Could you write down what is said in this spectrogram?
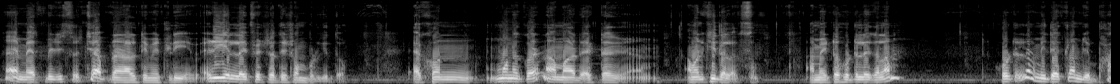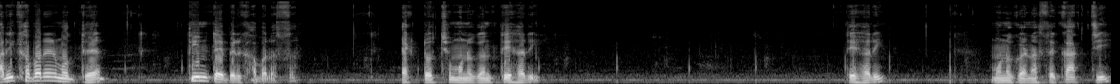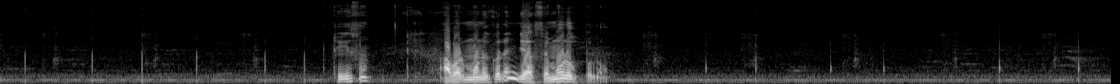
হ্যাঁ ম্যাথমেটিক্স হচ্ছে আপনার আলটিমেটলি রিয়েল লাইফের সাথে সম্পর্কিত। এখন মনে করেন আমার একটা, আমার খিদে লাগছে। আমি একটা হোটেলে গেলাম। হোটেলে আমি দেখলাম যে ভারী খাবারের মধ্যে তিন টাইপের খাবার আছে। একটা হচ্ছে মনে করেন তেহারি। তেহারি, মনে করেন আছে কাচ্চি। ঠিক আছে? আবার মনে করেন যে আছে মোরগ পোলাও।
